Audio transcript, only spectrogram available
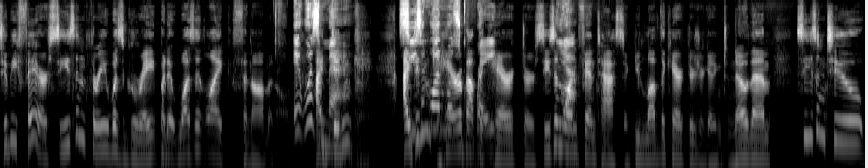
to be fair, season three was great, but it wasn't like phenomenal. It was I meh. didn't. I Season didn't one care about great. the characters. Season Yeah. one, fantastic. You love the characters. You're getting to know them. Season two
